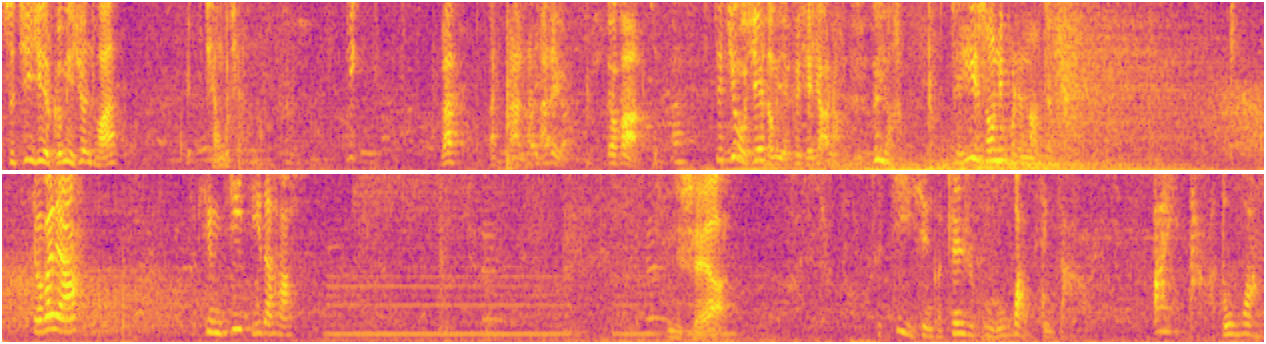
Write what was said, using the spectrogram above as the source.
是积极的革命宣传，钱不钱呢？你，来，哎，拿拿拿这个，要爸，哎。这旧鞋怎么也搁鞋架上？哎呀，这一双你不能拿走。小白脸，挺积极的哈。你谁啊？这记性可真是不如忘性大，挨打都忘了。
